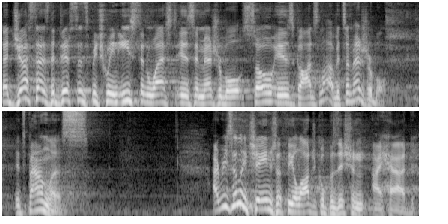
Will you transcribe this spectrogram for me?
That just as the distance between east and west is immeasurable, so is God's love. It's immeasurable, it's boundless. I recently changed a theological position I had.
